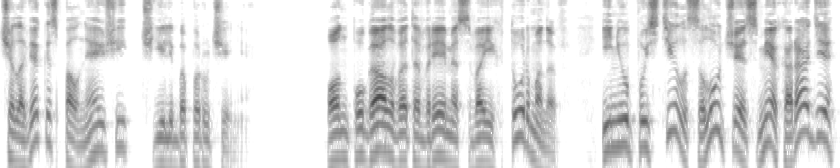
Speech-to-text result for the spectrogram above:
человек, исполняющий чьи-либо поручения. Он пугал в это время своих турманов и не упустил случая смеха ради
